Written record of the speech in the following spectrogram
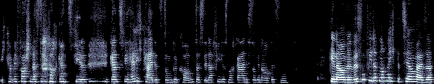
ich könnte mir vorstellen, dass da noch ganz viel, ganz viel Helligkeit ins Dunkel kommt, dass wir da vieles noch gar nicht so genau wissen. Genau, wir wissen vieles noch nicht, beziehungsweise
